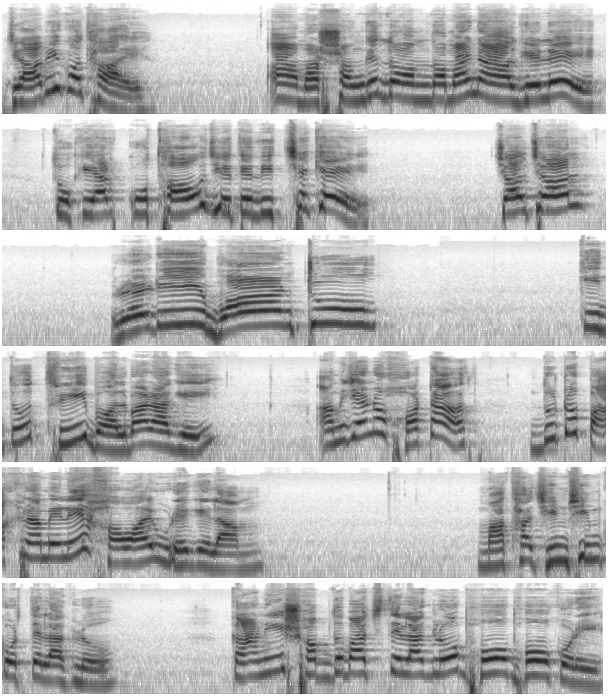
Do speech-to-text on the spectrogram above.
যাবি কোথায়? আমার সঙ্গে দমদমায় না গেলে তোকে আর কোথাও যেতে দিচ্ছে কে? চল চল। রেডি ওয়ান টু কিন্তু থ্রি বলবার আগেই আমি যেন হঠাৎ দুটো পাখনা মেলে হাওয়ায় উড়ে গেলাম। মাথা ঝিমঝিম করতে লাগল। কানে শব্দ বাজতে লাগল ভোঁ ভোঁ করে।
